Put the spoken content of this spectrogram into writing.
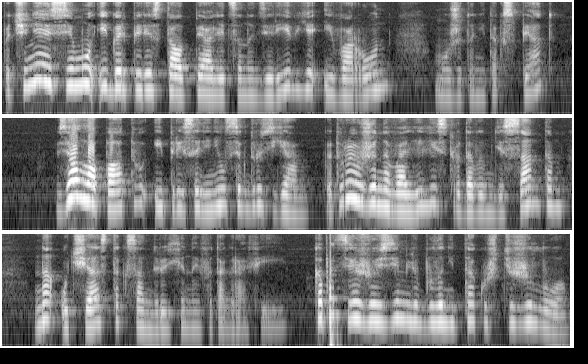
Подчиняясь ему, Игорь перестал пялиться на деревья и ворон, может, они так спят, взял лопату и присоединился к друзьям, которые уже навалились трудовым десантом на участок с Андрюхиной фотографией. Копать свежую землю было не так уж тяжело.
